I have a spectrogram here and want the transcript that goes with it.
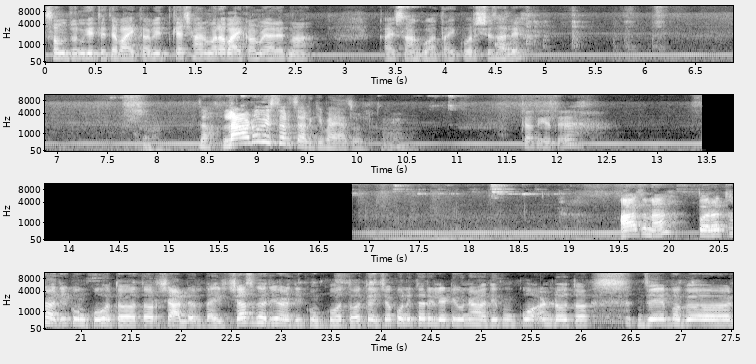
समजून घेते त्या बायका बी. इतक्या छान मला बायका मिळाल्यात ना. काय सांगू आता एक वर्ष झाले. जा. लाडू विसर चाल की बाय अजून. त्यात घेते. आज ना परत हळदी कुंकू होतं तर शालनताईच्याच घरी हळदी कुंकू होतं. त्यांच्या कोणीतरी रिलेटिव्हने हळदी कुंकू आणलं होतं. जे भगर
